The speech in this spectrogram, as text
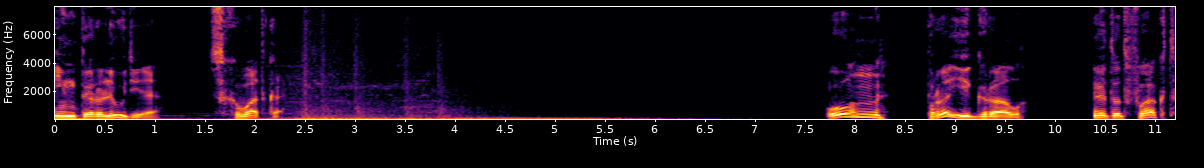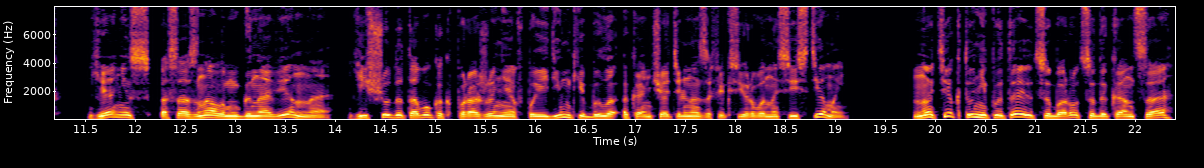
Интерлюдия. Схватка. Он проиграл. Этот факт Янис осознал мгновенно, еще до того, как поражение в поединке было окончательно зафиксировано системой. Но те, кто не пытаются бороться до конца,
